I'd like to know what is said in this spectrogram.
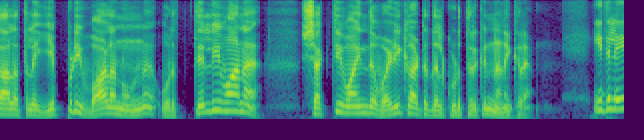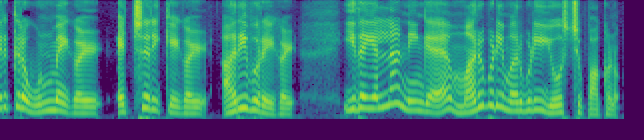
காலத்துல எப்படி வாழணும்னு ஒரு தெளிவான சக்தி வாய்ந்த வழிகாட்டுதல் கொடுத்துருக்குன்னு நினைக்கிறேன். இதுல இருக்கிற உண்மைகள் எச்சரிக்கைகள் அறிவுரைகள் இதையெல்லாம் நீங்க மறுபடி மறுபடியும் யோசிச்சு பார்க்கணும்.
